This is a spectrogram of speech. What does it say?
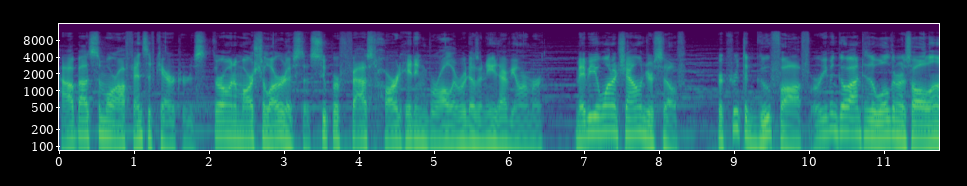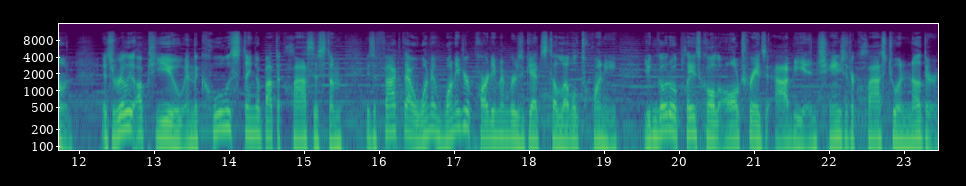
How about some more offensive characters? Throw in a martial artist, a super fast, hard-hitting brawler who doesn't need heavy armor. Maybe you want to challenge yourself. Recruit the goof off, or even go out into the wilderness all alone. It's really up to you, and the coolest thing about the class system is the fact that when one of your party members gets to level 20, you can go to a place called All Trades Abbey and change their class to another,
